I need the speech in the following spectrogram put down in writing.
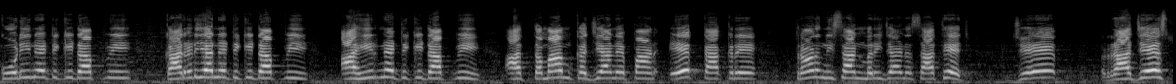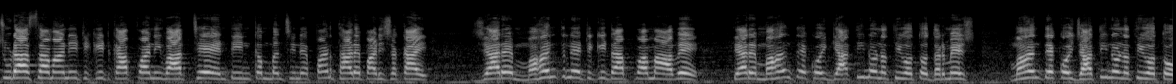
કોડીને ટિકિટ આપવી, કારડિયાને ટિકિટ આપવી, આહિરને ટિકિટ આપવી, આ તમામ કજિયાને પણ એક કાકરે ત્રણ નિશાન મરી જાય અને સાથે જ જે રાજેશ ચુડાસામાની ટિકિટ કાપવાની વાત છે એન્ટી ઇન્કમ્બન્સીને પણ થાળે પાડી શકાય. જ્યારે મહંતને ટિકિટ આપવામાં આવે, ત્યારે મહંત એ કોઈ જ્ઞાતિનો નથી હોતો ધર્મેશ, મહંત એ કોઈ જાતિનો નથી હોતો.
